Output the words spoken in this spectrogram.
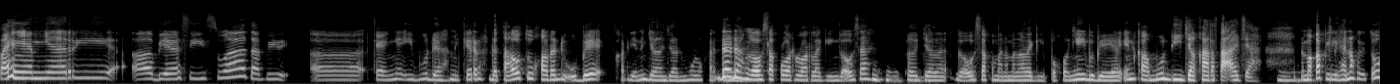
pengen nyari eh, beasiswa tapi eh, kayaknya ibu udah mikir udah tahu tuh karena di UB kerjanya jalan-jalan mulu kan. Udah Hmm. dah nggak usah keluar-luar lagi, nggak usah eh, jalan nggak usah ke mana-mana lagi. Pokoknya ibu biayain kamu di Jakarta aja. Hmm. Nah, maka pilihan waktu itu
